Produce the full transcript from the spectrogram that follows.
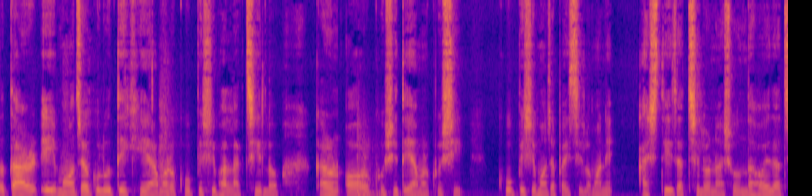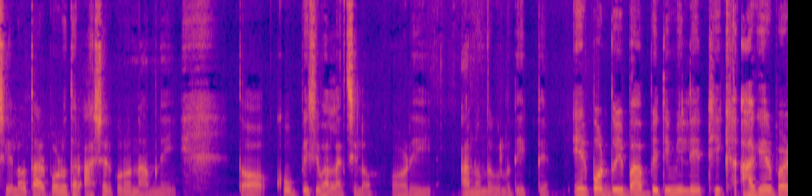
তো তার এই মজাগুলো দেখে আমারও খুব বেশি ভালো লাগছিল। কারণ ওর খুশিতে আমার খুশি। খুব বেশি মজা পাইছিল। মানে আসতেই যাচ্ছিল না, সন্ধ্যা হয়ে যাচ্ছিল, তারপরও তার আসার কোনো নাম নেই। তো খুব বেশি ভালো লাগছিল ওর এই আনন্দগুলো দেখতে। এরপর দুই বাপ বেটি মিলে ঠিক আগের বার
